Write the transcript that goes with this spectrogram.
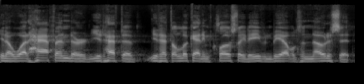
you know what happened or you'd have to you'd have to look at him closely to even be able to notice it.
